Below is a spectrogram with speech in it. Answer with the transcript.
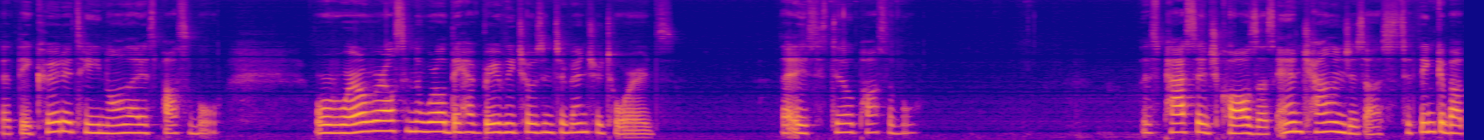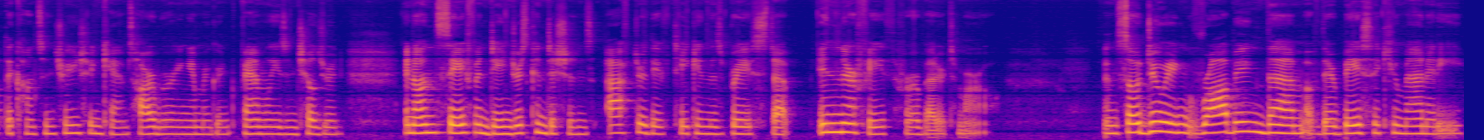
that they could attain all that is possible, or wherever else in the world they have bravely chosen to venture towards, that is still possible. This passage calls us and challenges us to think about the concentration camps harboring immigrant families and children in unsafe and dangerous conditions after they've taken this brave step in their faith for a better tomorrow in so doing, robbing them of their basic humanity.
